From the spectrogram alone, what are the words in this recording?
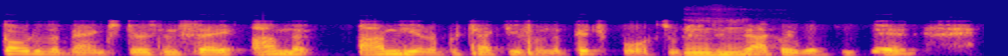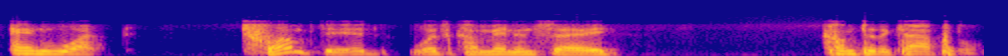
go to the banksters and say, "I'm the I'm here to protect you from the pitchforks," which mm-hmm. is exactly what he did. And what Trump did was come in and say, "Come to the Capitol."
